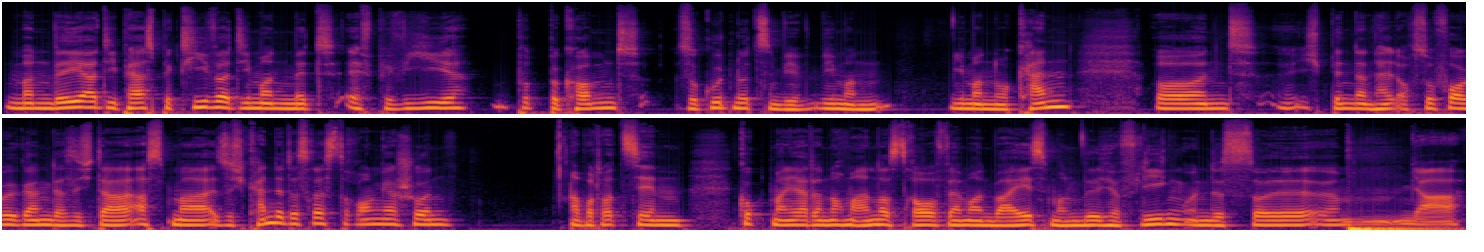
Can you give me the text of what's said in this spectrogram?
man will ja die Perspektive, die man mit FPV bekommt, so gut nutzen, wie, wie, man, wie man nur kann. Und ich bin dann halt auch so vorgegangen, dass ich da erstmal, also ich kannte das Restaurant ja schon, aber trotzdem guckt man ja dann nochmal anders drauf, wenn man weiß, man will hier fliegen und es soll, ähm, ja,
